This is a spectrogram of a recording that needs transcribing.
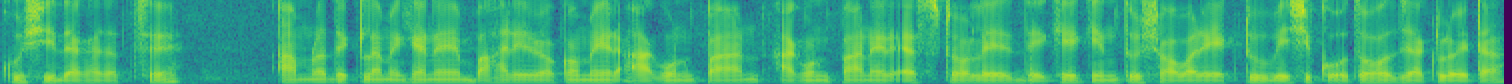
খুশি দেখা যাচ্ছে। আমরা দেখলাম এখানে বাহারি রকমের আগুন পান। আগুন পানের স্টলে দেখে কিন্তু সবারই একটু বেশি কৌতূহল জাগলো এটা।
